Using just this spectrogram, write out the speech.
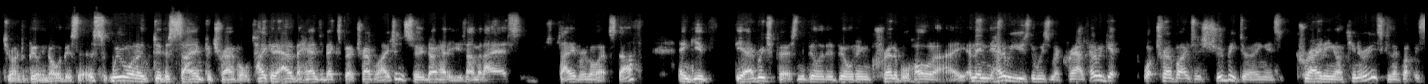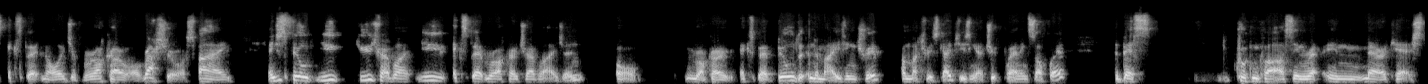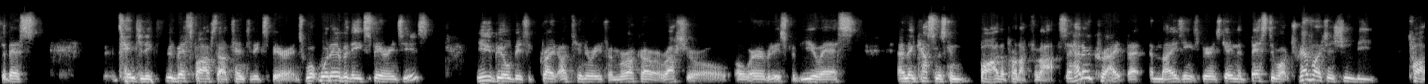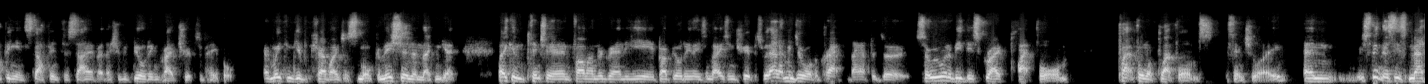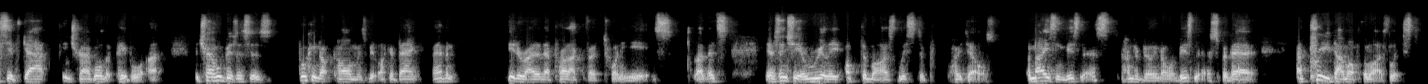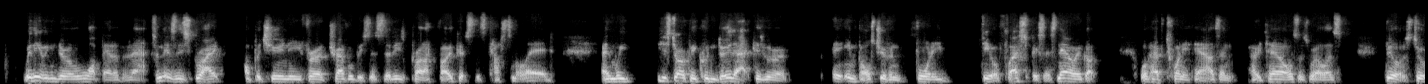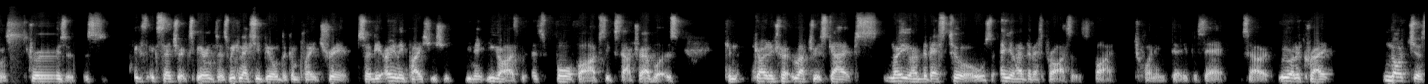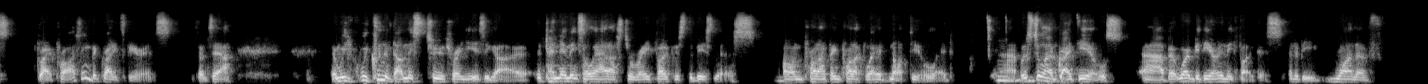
$200 billion business. We want to do the same for travel, take it out of the hands of expert travel agents who know how to use Amadeus, Sabre, and all that stuff, and give the average person the ability to build an incredible holiday. And then how do we use the wisdom of crowds? How do we get what travel agents should be doing is creating itineraries because they've got this expert knowledge of Morocco or Russia or Spain, and just build you you travel you expert Morocco travel agent or Morocco expert build an amazing trip on Luxury Escapes using our trip planning software, the best cooking class in in Marrakesh, the best tented the best five star tented experience, whatever the experience is. You build this great itinerary for Morocco or Russia or, or wherever it is for the US and then customers can buy the product from us. So how do we create that amazing experience, getting the best of what travel agents shouldn't be typing in stuff into Sabre. They should be building great trips for people. And we can give travel agents a small commission and they can get, they can potentially earn 500 grand a year by building these amazing trips without having to do all the crap they have to do. So we want to be this great platform, platform of platforms, essentially. And we just think there's this massive gap in travel that people are, the travel businesses, booking.com is a bit like a bank. They haven't iterated their product for 20 years. Like that's you know, essentially a really optimized list of hotels amazing business, $100 billion business, but they're a pretty dumb optimized list. We think we can do a lot better than that. So there's this great opportunity for a travel business that is product focused, that's customer led. And we historically couldn't do that because we were an impulse driven 40 deal flash business. Now we've got, we'll have 20,000 hotels as well as villas, tours, cruises, etc. experiences. We can actually build the complete trip. So the only place you should, you know, you guys as four, five, six star travelers can go to luxury escapes, know you have the best tools and you'll have the best prices by 20, 30%. So we want to create not just great pricing, but great experience. So it's our, and we, we couldn't have done this two or three years ago. The pandemic's allowed us to refocus the business on product being product led, not deal led. Uh, we'll still have great deals, uh, but it won't be the only focus. It'll be one of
